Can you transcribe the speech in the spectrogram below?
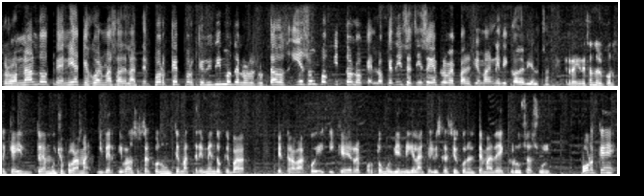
Ronaldo tenía que jugar más adelante. ¿Por qué? Porque vivimos de los resultados. Y es un poquito lo que, lo que dices. Y ese ejemplo me pareció magnífico de Bielsa. regresando al corte que hay todavía mucho programa y, ver- y vamos a estar con un tema tremendo que va que trabajó y, y que reportó muy bien Miguel Ángel Luis Castillo con el tema de Cruz Azul porque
